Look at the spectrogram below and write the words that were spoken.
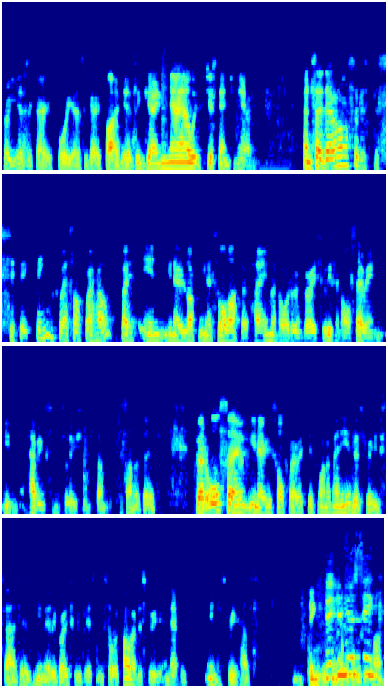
three years ago, four years ago, five years ago. Now it's just engineering. And so there are sort of specific things where software helps, both in you know locking us all up at home and ordering groceries, and also in, in having some solutions to, to some of this. But also, you know, software is just one of many industries, as is you know the grocery business or the car industry, and every industry has things. Do, do you think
